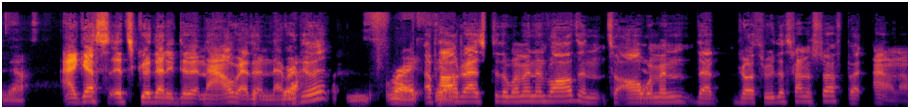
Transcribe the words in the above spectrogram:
yeah. I guess it's good that he did it now rather than never Yeah. do it. Right. yeah. apologize to the women involved and to all Yeah. women that go through this kind of stuff, but I don't know.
